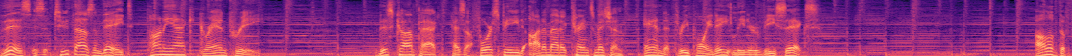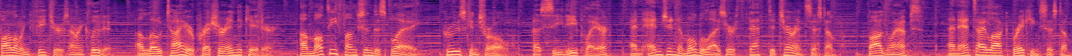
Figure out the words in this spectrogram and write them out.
This is a 2008 Pontiac Grand Prix. This compact has a 4-speed automatic transmission and a 3.8-liter V6. All of the following features are included. A low tire pressure indicator, a multi-function display, cruise control, a CD player, an engine immobilizer theft deterrent system, fog lamps, an anti-lock braking system,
